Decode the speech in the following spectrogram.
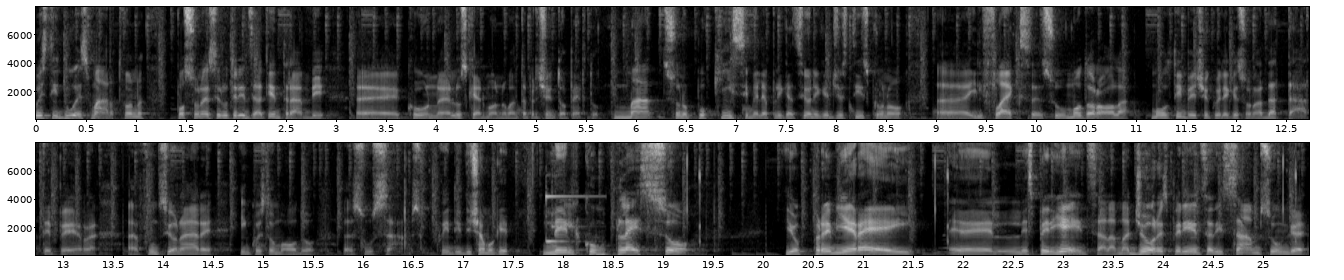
Questi due smartphone possono essere utilizzati entrambi eh, con lo schermo al 90% aperto, ma sono pochissime le applicazioni che gestiscono eh, il Flex su Motorola, molte invece quelle che sono adattate per eh, funzionare in questo modo eh, su Samsung. Quindi diciamo che nel complesso io premierei eh, l'esperienza, la maggiore esperienza di Samsung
